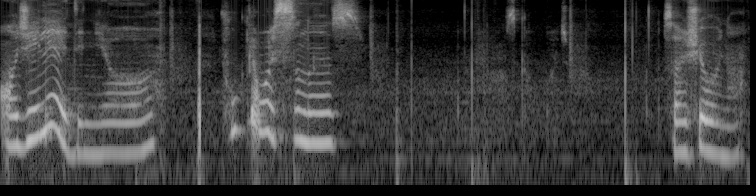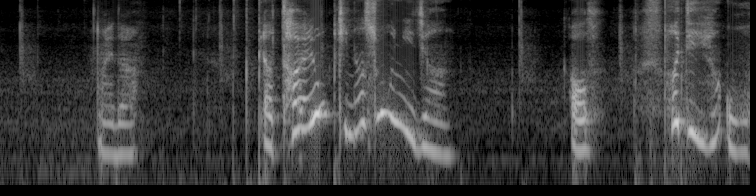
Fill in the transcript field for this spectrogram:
acele edin ya. Çok yavaşsınız. Sen şey oyna. Hayda. Ya tara yok ki nasıl oynayacaksın? Al. Hadi. Oh.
